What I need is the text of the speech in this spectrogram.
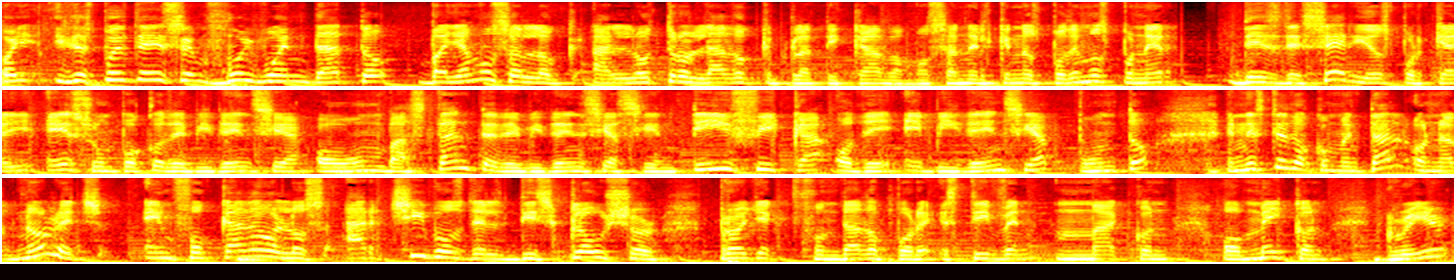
Oye, y después de ese muy buen dato, vayamos al otro lado que platicábamos, en el que nos podemos poner desde serios, porque ahí es un poco de evidencia o un bastante de evidencia científica o de evidencia, punto, en este documental On Acknowledge, enfocado a los archivos del Disclosure Project fundado por Stephen Macon o Macon Greer,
